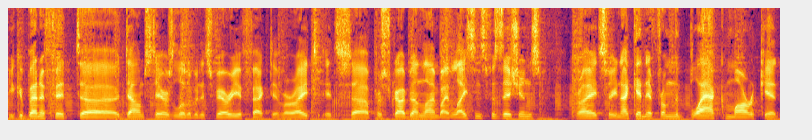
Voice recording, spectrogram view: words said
You could benefit uh, downstairs a little bit. It's very effective. All right. It's uh, prescribed online by licensed physicians. Right. So you're not getting it from the black market.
